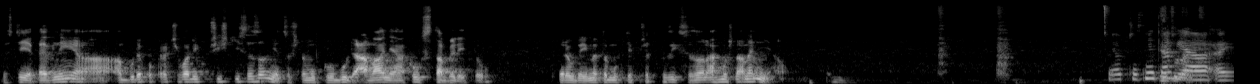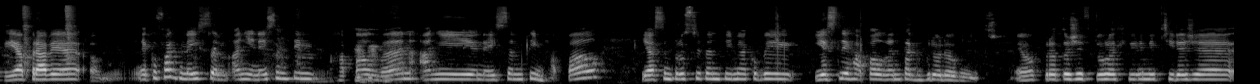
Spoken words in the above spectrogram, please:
prostě je pevný a, a bude pokračovat i v příští sezóně, což tomu klubu dává nějakou stabilitu, kterou dejme tomu v těch předchozích sezónách možná neměl. Jo, přesně tak. Já, já právě um, jako fakt nejsem, ani nejsem tým Hapal ven, ani nejsem tým Hapal. Já jsem prostě ten tým, jakoby, jestli Hapal ven, tak kdo dovnitř. Jo? Protože v tuhle chvíli mi přijde, že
